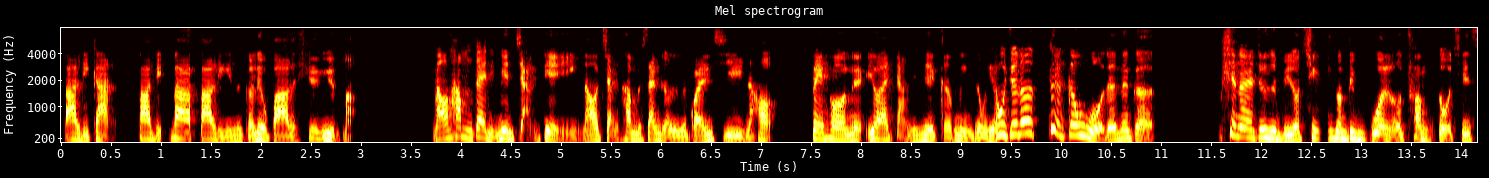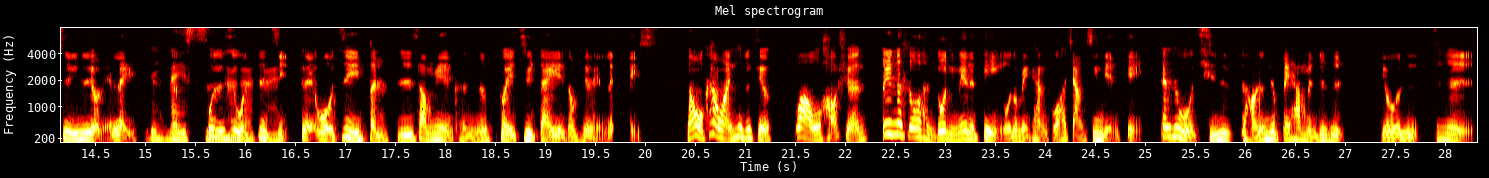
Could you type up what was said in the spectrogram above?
巴黎干巴黎巴巴黎那个六八的学运嘛。然后他们在里面讲电影，然后讲他们三个人的关系，然后背后那又来讲一些革命东西。我觉得这跟我的那个现在就是比如说青春并不温柔创作，其实是有点类似，类似，或者是我自己对，我自己本质上面可能会去在意的东西有点类似。然后我看完以后就觉得，哇，我好喜欢，因为那时候很多里面的电影我都没看过，他讲经典电影，但是我其实好像就被他们就是有就是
